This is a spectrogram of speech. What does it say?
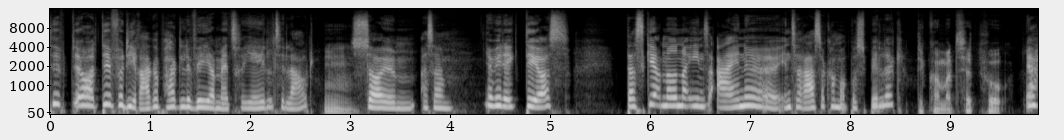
Det, det, var, det er, fordi Rakkerpak leverer materiale til Loud. Mm. Så øhm, altså, jeg ved det ikke, det er også... Der sker noget, når ens egne øh, interesser kommer på spil, ikke? Det kommer tæt på. Ja.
